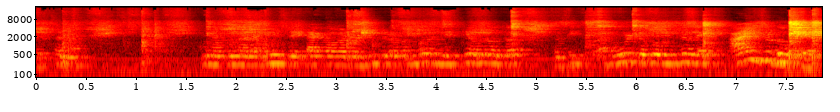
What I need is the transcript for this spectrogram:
तर चला. कुणा कुणाला घ्यायचंय टाका वाटत तिकडं पण भरणीत ठेवलं होतं. तर ती उलटं करून ठेवलंय. आईचं डोकं आहे.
